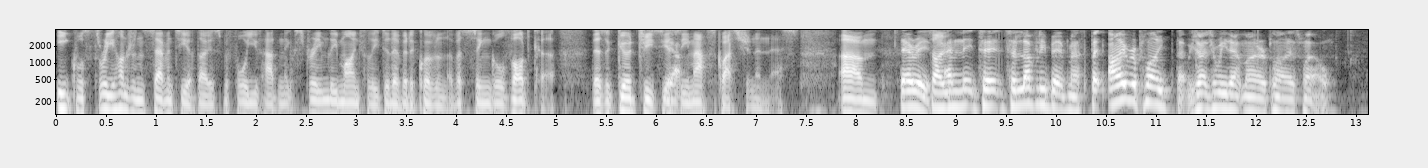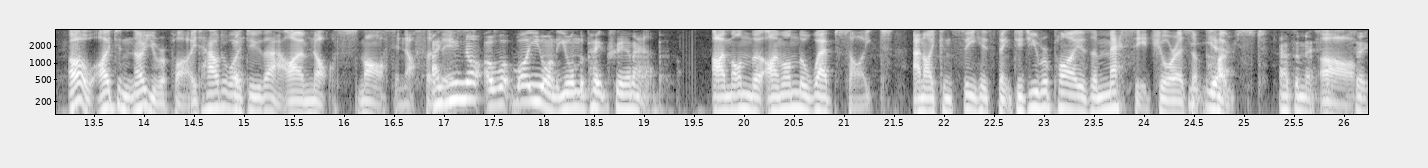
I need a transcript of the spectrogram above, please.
equals 370 of those before you've had an extremely mindfully delivered equivalent of a single vodka. There's a good GCSE Yeah. Maths question in this. Um, There is, So- and it's a it's a lovely bit of math. But I replied to that. Would you like to read out my reply as well? Oh, I didn't know you replied. How do I do that? I am not smart enough for Are this. Are you not? uh, What, what are you on? Are you on the Patreon app? I'm on the I'm on the website and I can see his thing. Did you reply as a message or as a Yeah. post? As a message. Oh, so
